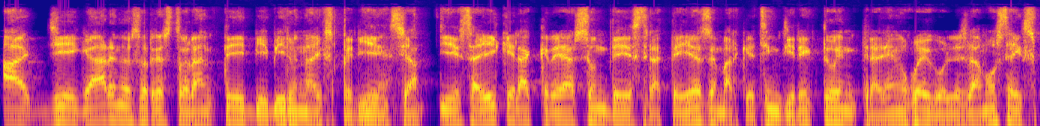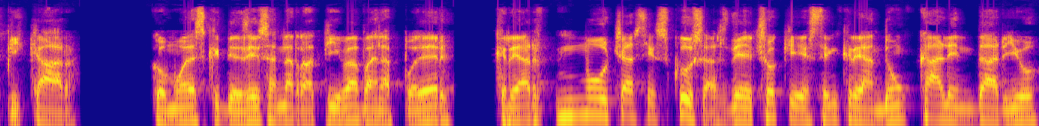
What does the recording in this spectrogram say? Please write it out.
a llegar a nuestro restaurante y vivir una experiencia. Y es ahí que la creación de estrategias de marketing directo entra en juego. Les vamos a explicar cómo es que desde esa narrativa van a poder crear muchas excusas. De hecho, que estén creando un calendario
